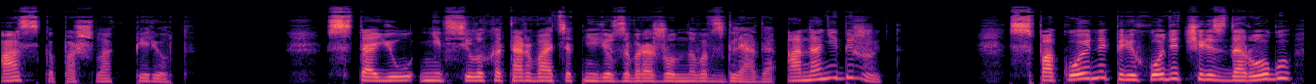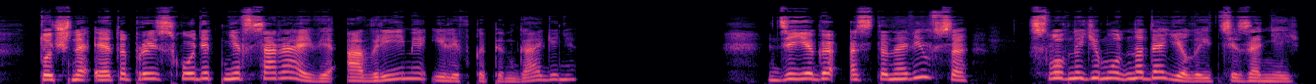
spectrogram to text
Аска пошла вперед. Стою, не в силах оторвать от нее завороженного взгляда. Она не бежит. Спокойно переходит через дорогу, точно это происходит не в Сараеве, а в Риме или в Копенгагене. Диего остановился, словно ему надоело идти за ней.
